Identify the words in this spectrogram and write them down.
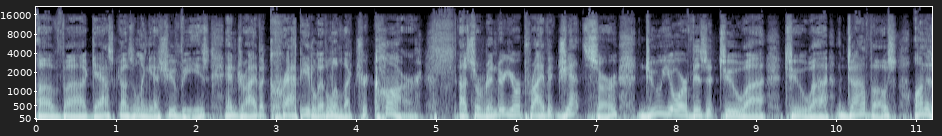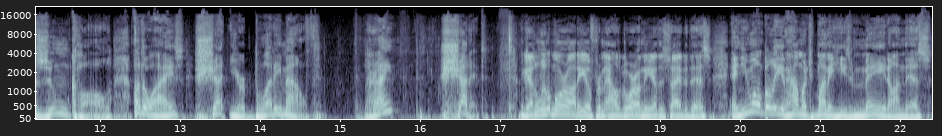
of uh, gas guzzling SUVs and drive a crappy little electric car. Uh, surrender your private jet, sir. Do your visit to uh, to uh, Davos on a Zoom call. Otherwise, shut your bloody mouth. All right, shut it. I got a little more audio from Al Gore on the other side of this, and you won't believe how much money he's made on this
